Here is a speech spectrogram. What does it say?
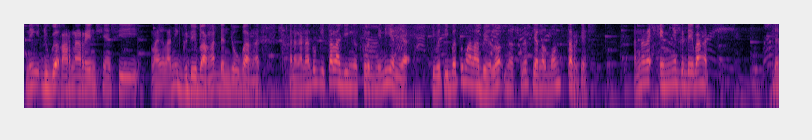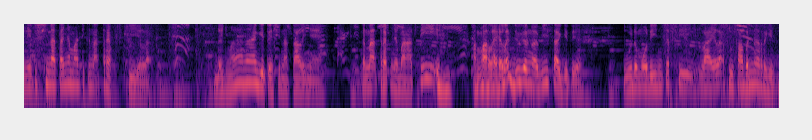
Ini juga karena range-nya si Layla ini gede banget dan jauh banget. Kadang-kadang tuh kita lagi nge-clear minion ya. Tiba-tiba tuh malah belok nge-clear jungle monster guys. Karena M-nya gede banget. Dan itu si Natanya mati kena trap. Gila. Udah gimana gitu ya si Natalinya ya? Kena trapnya mati sama Layla juga nggak bisa gitu ya udah mau diincer si Laila susah bener gitu.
